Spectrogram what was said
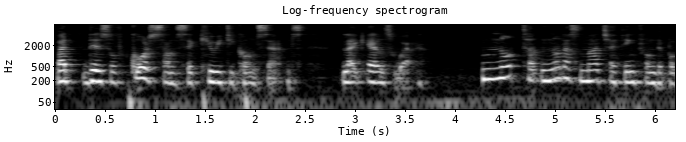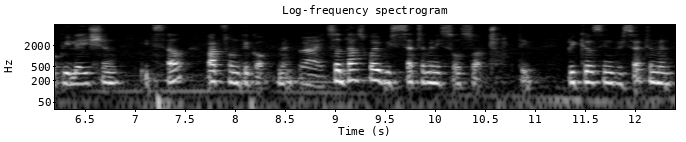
but there's of course some security concerns, like elsewhere. Not not as much, I think, from the population itself, but from the government. Right. So that's why resettlement is also attractive because in resettlement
